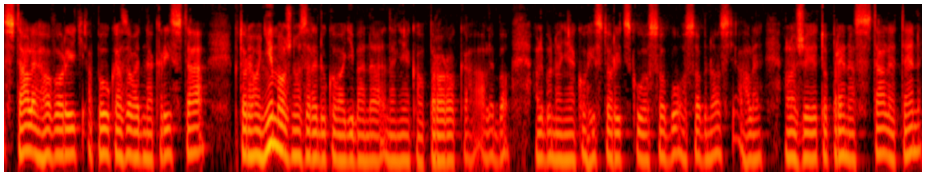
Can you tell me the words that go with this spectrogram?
stále hovoriť a poukazovať na Krista, ktorého nemôžno zredukovať iba na, na nejakého proroka alebo, alebo na nejakú historickú osobu, osobnosť, ale, ale že je to pre nás stále ten,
